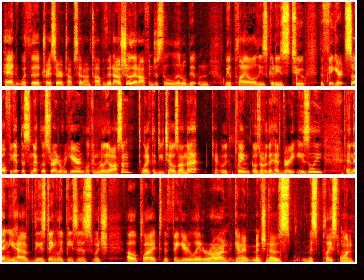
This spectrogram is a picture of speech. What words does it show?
head with the Triceratops head on top of it. I'll show that off in just a little bit when we apply all these goodies to the figure itself. You get this necklace right over here, looking really awesome. Like the details on that. Can't really complain. Goes over the head very easily. And then you have these dangly pieces, which I'll apply to the figure later on. Again, I mentioned I was misplaced one.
